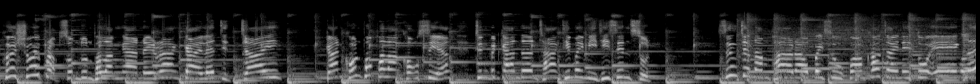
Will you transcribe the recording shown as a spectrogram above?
เพื่อช่วยปรับสมดุลพลังงานในร่างกายและจิตใจ การค้นพบพลังของเสียงจึงเป็นการเดินทางที่ไม่มีที่สิ้นสุด ซึ่งจะนำพาเราไปสู่ความเข้าใจในตัวเอง และ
